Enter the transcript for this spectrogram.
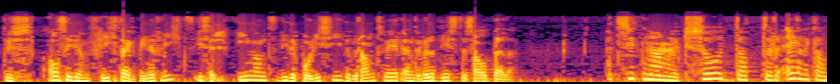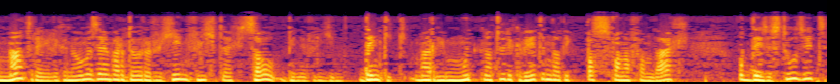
Dus als hier een vliegtuig binnenvliegt, is er iemand die de politie, de brandweer en de hulpdiensten zal bellen? Het zit namelijk zo dat er eigenlijk al maatregelen genomen zijn waardoor er geen vliegtuig zal binnenvliegen, denk ik. Maar u moet natuurlijk weten dat ik pas vanaf vandaag op deze stoel zit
